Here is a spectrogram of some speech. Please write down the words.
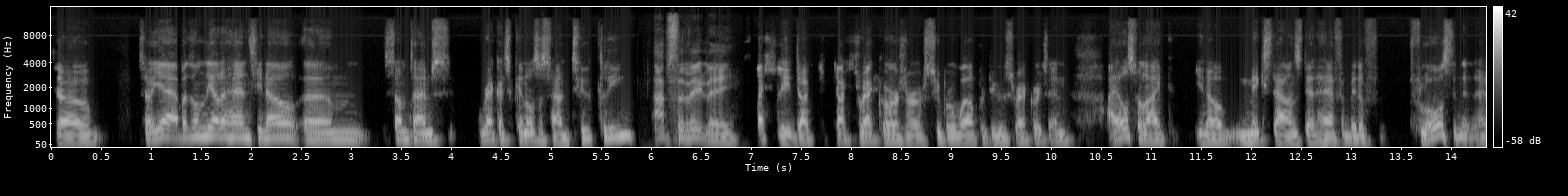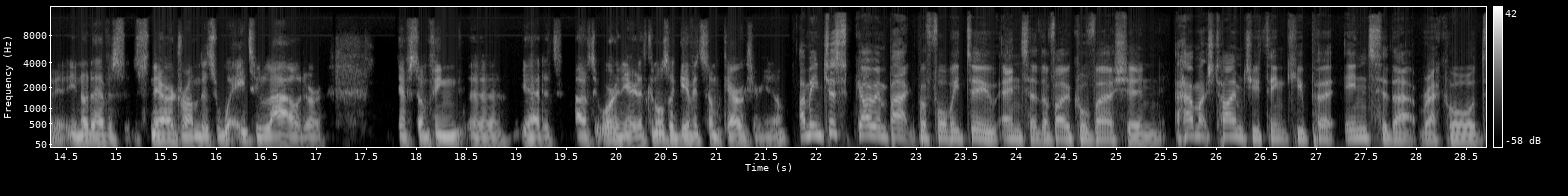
so, so yeah. But on the other hand, you know, um, sometimes records can also sound too clean. Absolutely. Especially Dutch Dutch records or super well produced records. And I also like you know mix downs that have a bit of flaws in it. You know, they have a snare drum that's way too loud or have something, uh, yeah, that's out of the ordinary. That can also give it some character, you know. I mean, just going back before we do enter the vocal version, how much time do you think you put into that record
